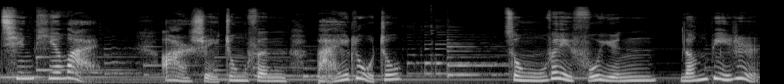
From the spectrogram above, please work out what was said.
青天外，二水中分白鹭洲。总为浮云能蔽日，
